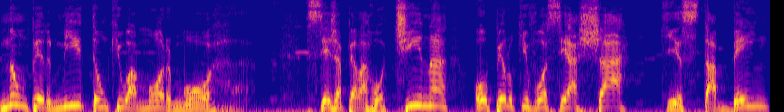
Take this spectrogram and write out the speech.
não permitam que o amor morra, seja pela rotina ou pelo que você achar que está bem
